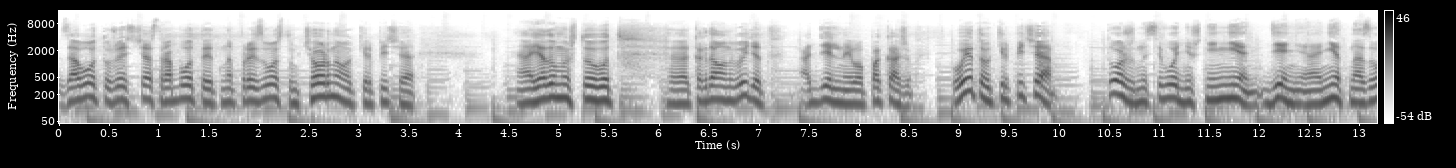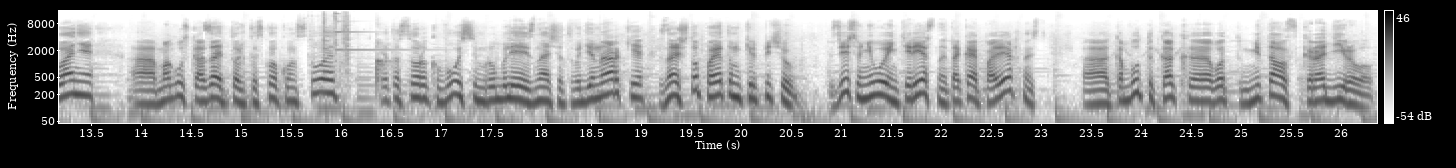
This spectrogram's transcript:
Завод уже сейчас работает на производством черного кирпича. А, я думаю, что вот а, когда он выйдет, отдельно его покажем. У этого кирпича тоже на сегодняшний день а, нет названия. А, могу сказать только, сколько он стоит. Это 48 рублей, значит, в одинарке. Значит, что по этому кирпичу? Здесь у него интересная такая поверхность, а, как будто как а, вот металл скорродировал.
